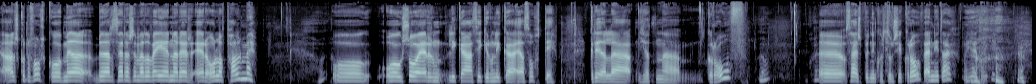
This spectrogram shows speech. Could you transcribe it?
alls konar fólk og meðal með þeirra sem verða veginar er, er Ólaf Palmi og, og svo er hún líka, þykir hún líka eða þótti greiðlega hérna gróf Já, okay. uh, og það er spurning hvort hún sé gróf enn í dag og ég veit ekki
